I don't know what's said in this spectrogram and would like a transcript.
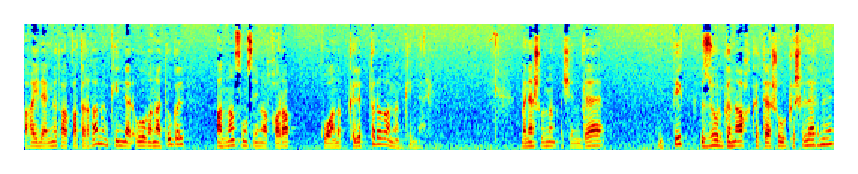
гаиләңне таркатырга мөмкиннәр, ул гына түгел, Аннан соң сиңа карап, куанып көлеп торырга мөмкиннәр. Менә шуның өчен дә бик зур гөнаһ көтә шул кешеләрне,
